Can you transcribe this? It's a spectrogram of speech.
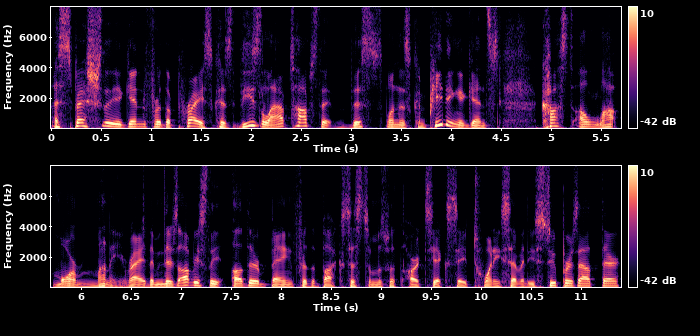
especially again for the price, because these laptops that this one is competing against cost a lot more money, right? I mean, there's obviously other bang for the buck systems with RTX, say 2070 Supers out there,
